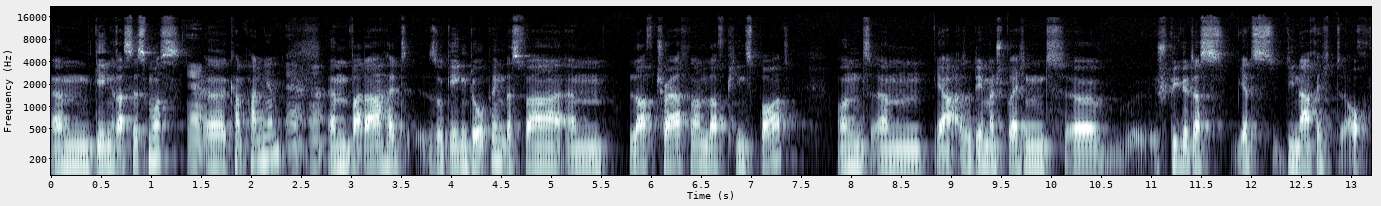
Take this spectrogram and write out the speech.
ähm, gegen Rassismus-Kampagnen, ja. Äh, ja, ähm, war da halt so gegen Doping. Das war ähm, Love Triathlon, Love Clean Sport. Und ähm, ja, also dementsprechend äh, spiegelt das jetzt die Nachricht auch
